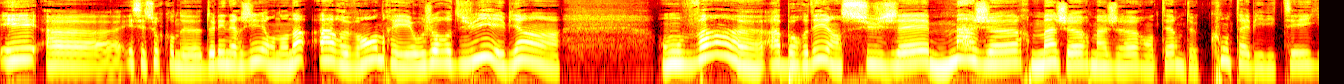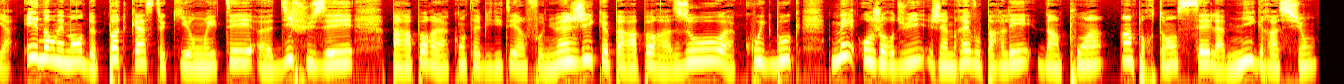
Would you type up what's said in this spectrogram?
Et, euh, et c'est sûr qu'on a de l'énergie, on en a à revendre. Et aujourd'hui, eh bien, on va euh, aborder un sujet majeur, majeur, majeur en termes de comptabilité. Il y a énormément de podcasts qui ont été euh, diffusés par rapport à la comptabilité infonuagique, par rapport à Zoho, à QuickBook. Mais aujourd'hui, j'aimerais vous parler d'un point important, c'est la migration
